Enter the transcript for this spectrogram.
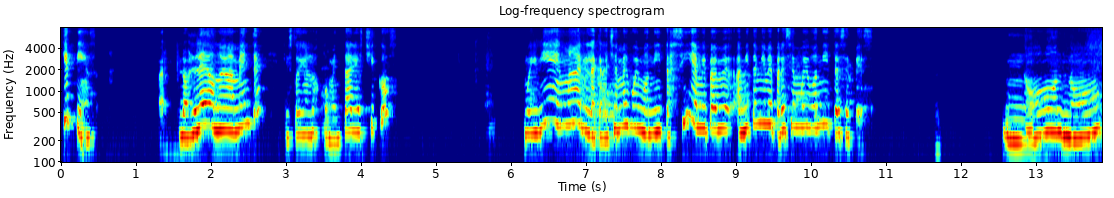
¿Qué piensan? los leo nuevamente, que estoy en los comentarios, chicos. Muy bien, Mari, la carachama es muy bonita. Sí, a mí, también me parece muy bonita ese pez. No, no.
